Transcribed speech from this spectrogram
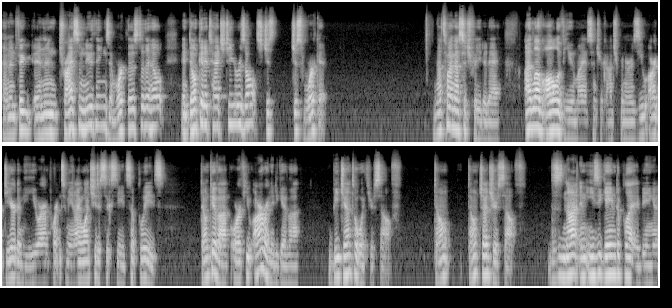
and then figure and then try some new things and work those to the hilt. And don't get attached to your results. Just just work it. And that's my message for you today. I love all of you my eccentric entrepreneurs. You are dear to me. You are important to me and I want you to succeed. So please don't give up or if you are ready to give up be gentle with yourself. Don't don't judge yourself this is not an easy game to play, being an,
